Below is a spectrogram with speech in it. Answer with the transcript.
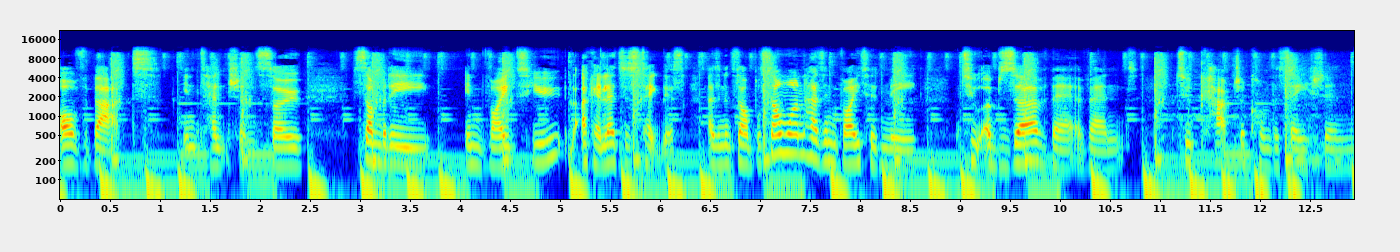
of that intention. So somebody invites you. Okay, let's just take this as an example. Someone has invited me to observe their event, to capture conversations,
